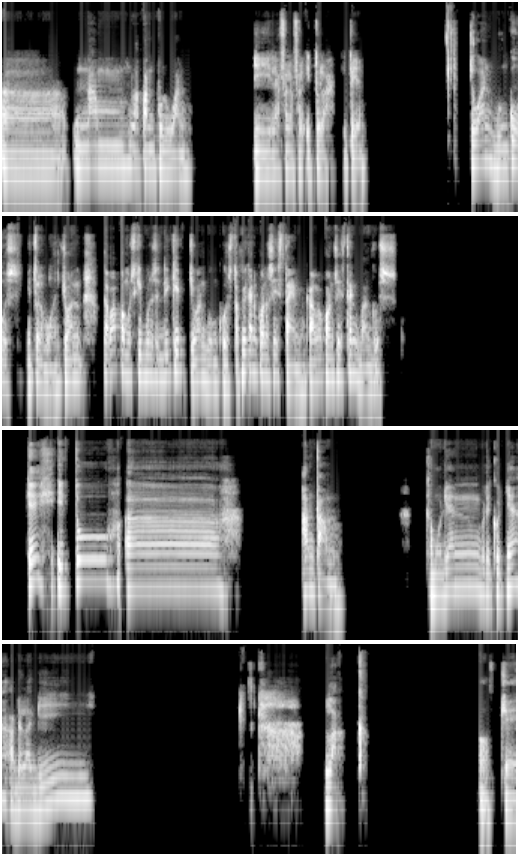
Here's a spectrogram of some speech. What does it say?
uh, 680-an di level-level itulah gitu ya cuan bungkus. Itulah bukan cuan nggak apa-apa meskipun sedikit cuan bungkus. Tapi kan konsisten. Kalau konsisten bagus. Oke itu uh, antam. Kemudian berikutnya ada lagi luck oke.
